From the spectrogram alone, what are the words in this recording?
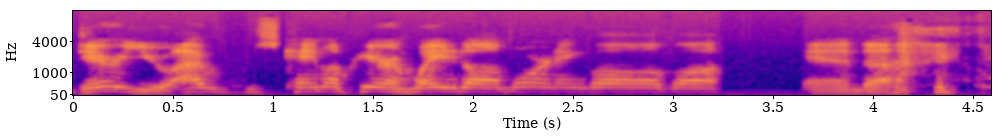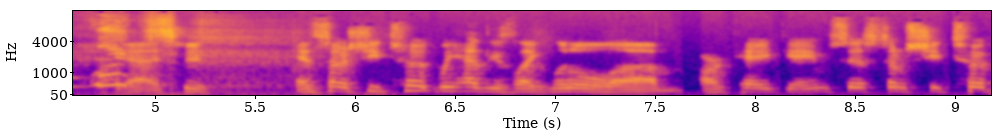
dare you? I just came up here and waited all morning, blah blah blah. And uh, yeah, she, and so she took. We had these like little um, arcade game systems. She took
